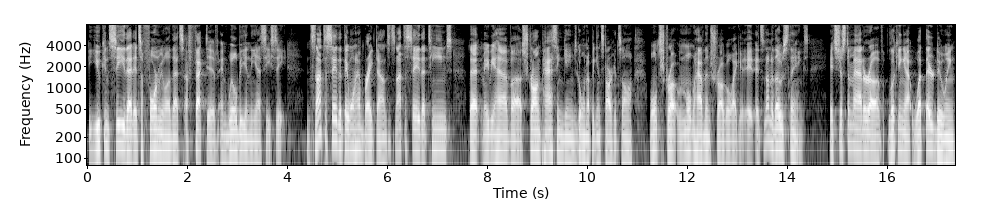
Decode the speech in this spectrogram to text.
you can see that it's a formula that's effective and will be in the SEC. It's not to say that they won't have breakdowns. It's not to say that teams that maybe have uh, strong passing games going up against Arkansas won't struggle, won't have them struggle. Like it, it's none of those things. It's just a matter of looking at what they're doing,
